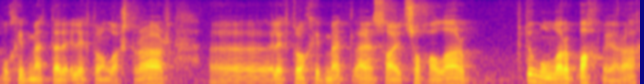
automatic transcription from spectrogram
bu xidmətləri elektronlaşdırar, e, elektron xidmətlərin sayı çoxalar. Bütün bunlara baxmayaraq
